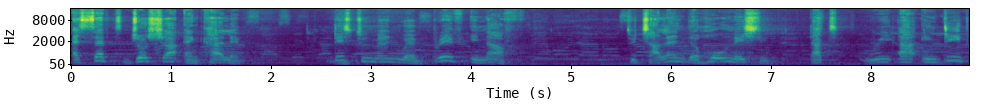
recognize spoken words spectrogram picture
except Joshua and Caleb. These two men were brave enough to challenge the whole nation that we are indeed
